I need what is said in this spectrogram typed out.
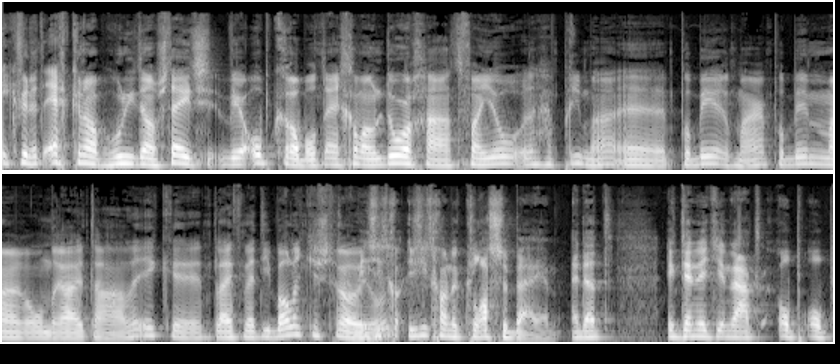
Ik vind het echt knap hoe hij dan steeds weer opkrabbelt en gewoon doorgaat van joh, ja, prima, eh, probeer het maar. Probeer me maar onderuit te halen. Ik eh, blijf met die balletjes je, strooien. ziet, hoor. je ziet gewoon de klasse bij hem. En dat, ik denk dat je inderdaad op, op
